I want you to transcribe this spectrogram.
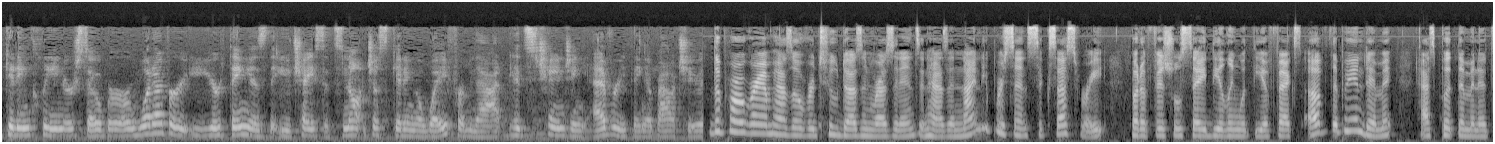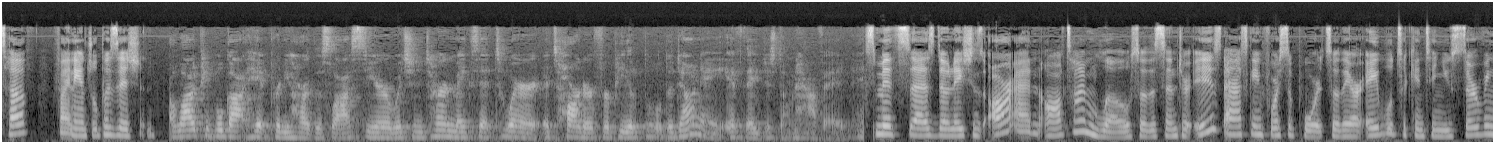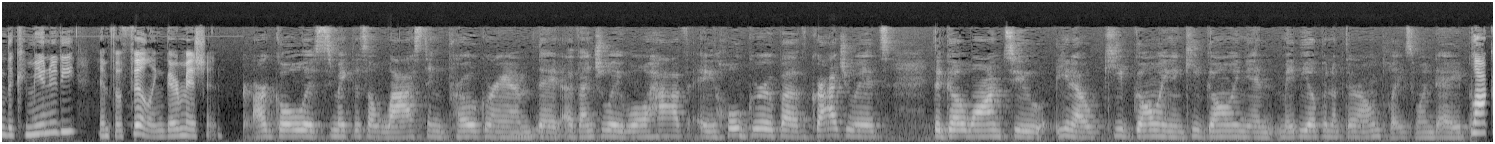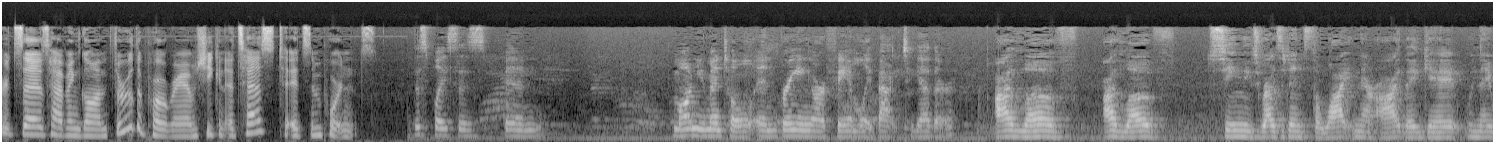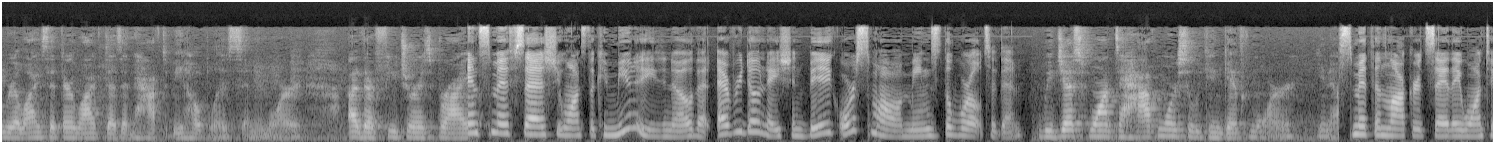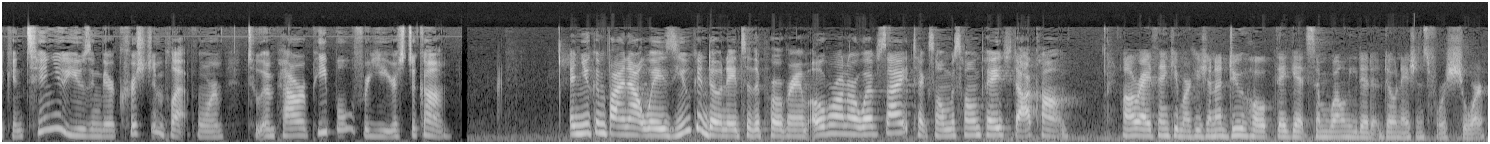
getting clean or sober or whatever your thing is that you chase. It's not just getting away from that, it's changing everything about you. The program has over two dozen residents and has a 90% success rate, but officials say dealing with the effects of the pandemic has put them in a tough financial position. A lot of people got hit pretty hard this last year, which in turn makes it to where it's harder for people to donate if they just don't have it. Smith says donations are at an all-time low, so the center is asking for support so they are able to continue serving the community and fulfilling their mission. Our goal is to make this a lasting program that eventually will have a whole group of graduates that go on to, you know, keep going and keep going and maybe open up their own place one day. Lockhart says having gone through the program, she can attest to its importance. This place has been monumental in bringing our family back together. I love, I love seeing these residents, the light in their eye they get when they realize that their life doesn't have to be hopeless anymore. Uh, their future is bright. And Smith says she wants the community to know that every donation, big or small, means the world to them. We just want to have more so we can give more, you know. Smith and Lockhart say they want to continue using their Christian platform to empower people for years to come. And you can find out ways you can donate to the program over on our website, Texomashomepage.com. All right, thank you, Markeisha. And I do hope they get some well-needed donations for sure.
